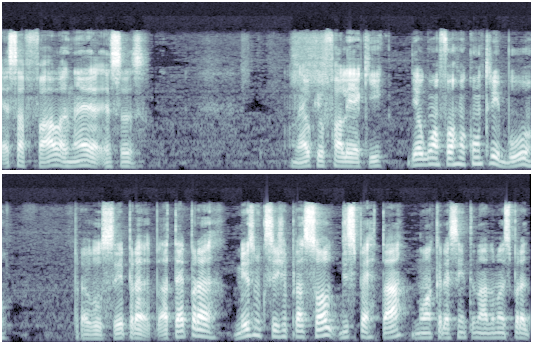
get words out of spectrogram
essa fala, né, essas, né, o que eu falei aqui, de alguma forma contribua para você, para até para mesmo que seja para só despertar, não acrescenta nada, mas para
